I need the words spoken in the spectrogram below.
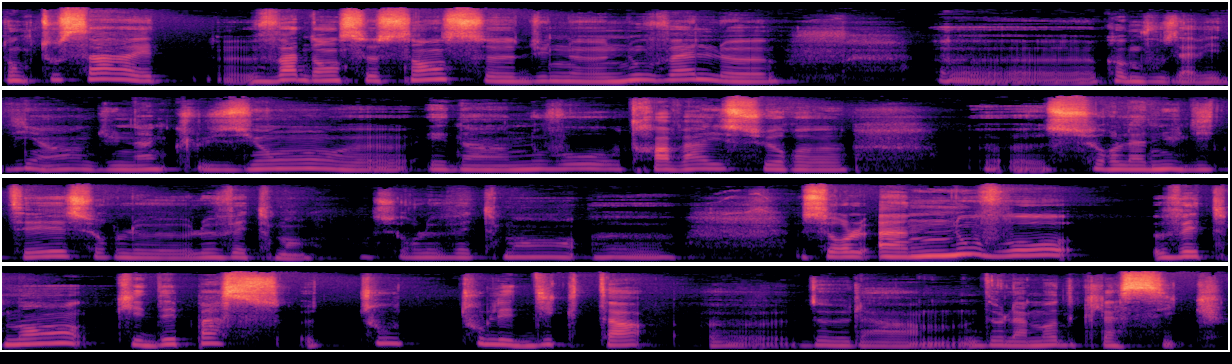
Donc tout ça va dans ce sens d'une nouvelle comme vous avez dit, hein, d'une inclusion et d'un nouveau travail sur, sur la nudité, sur le, vêtement, sur le vêtement, sur un nouveau vêtement qui dépasse tous les dictats de, la, de la mode classique.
